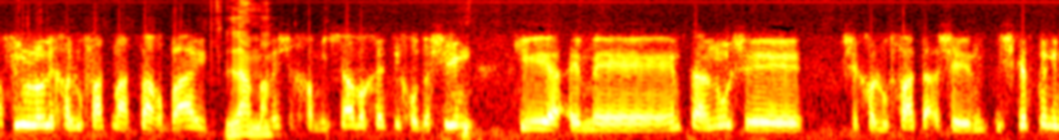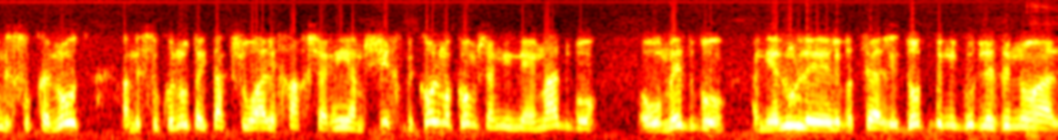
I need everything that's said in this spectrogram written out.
אפילו לא לחלופת מעצר בית. למה? במשך חמישה וחצי חודשים כי הם, אה, הם טענו ש, שחלופת, שנשקפת ממני מסוכנות, המסוכנות הייתה קשורה לכך שאני אמשיך בכל מקום שאני נעמד בו או עומד בו, אני עלול אה, לבצע לידות בניגוד לאיזה נוהל.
